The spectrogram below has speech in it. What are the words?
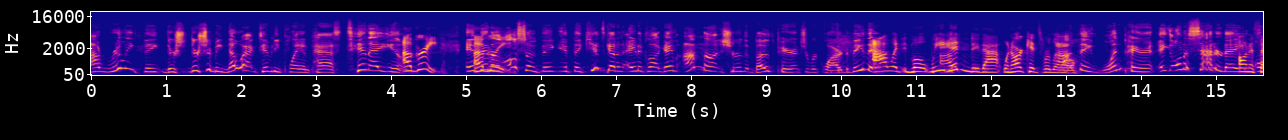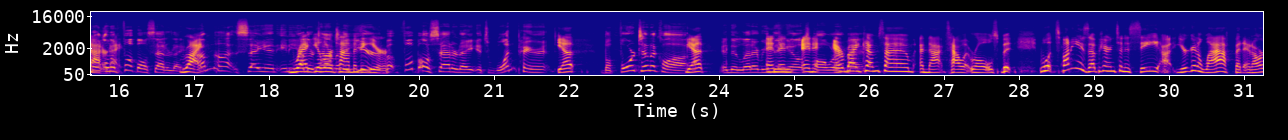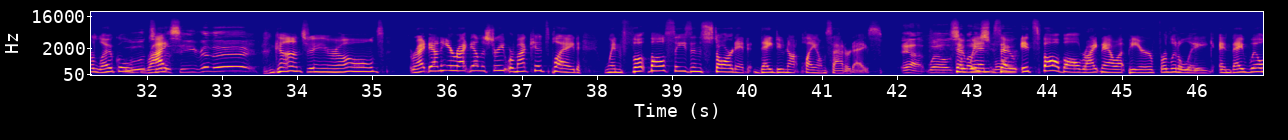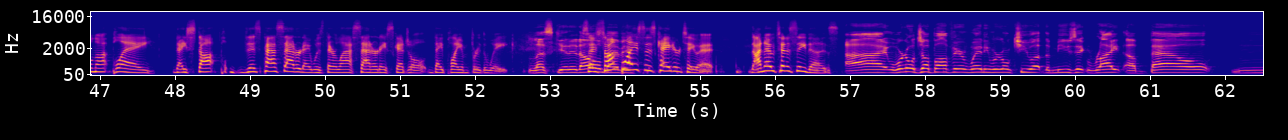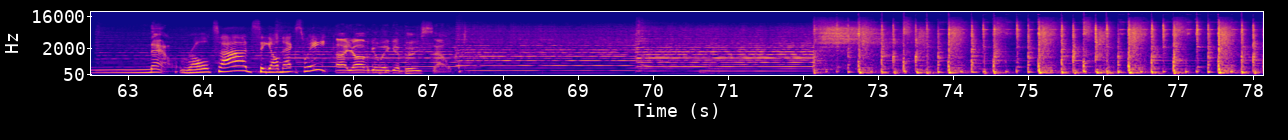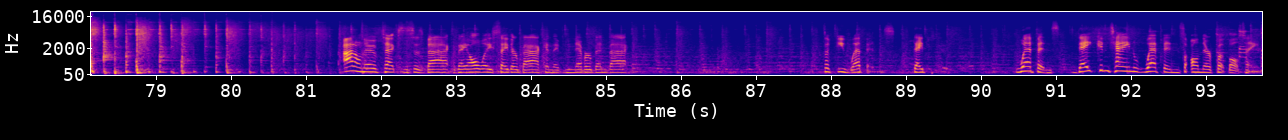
I really think there sh- there should be no activity plan past 10 a.m. Agreed. And then I also think if the kid's got an eight o'clock game, I'm not sure that both parents are required to be there. I would. Well, we I- didn't do that when our kids were little. I think one parent eh, on a Saturday On a on a, football Saturday. Right. I'm not saying any Regular other time time, of the year, year. but football Saturday, it's one parent Yep. Before ten o'clock. Yep. and then let everything And then else and fall everybody comes home, and that's how it rolls. But what's funny is up here in Tennessee, uh, you're gonna laugh, but at our local Ooh, right Tennessee River. country roads, right down here, right down the street where my kids played, when football season started, they do not play on Saturdays. Yeah, well, So when so it's fall ball right now up here for Little League, and they will not play. They stop this past Saturday was their last Saturday schedule. They play them through the week. let's get it So on, some baby. places cater to it. I know Tennessee does. All right, well, we're gonna jump off here, Wendy. We're gonna cue up the music right about now. Roll Tide. See y'all next week. All right, y'all have a good weekend. Peace out. Don't know if Texas is back. They always say they're back, and they've never been back. It's a few weapons. They weapons. They contain weapons on their football team.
